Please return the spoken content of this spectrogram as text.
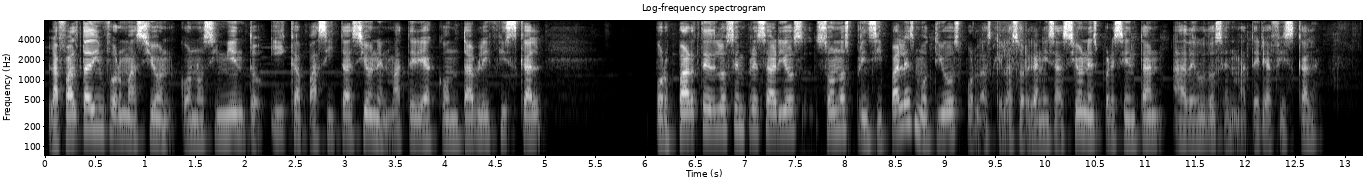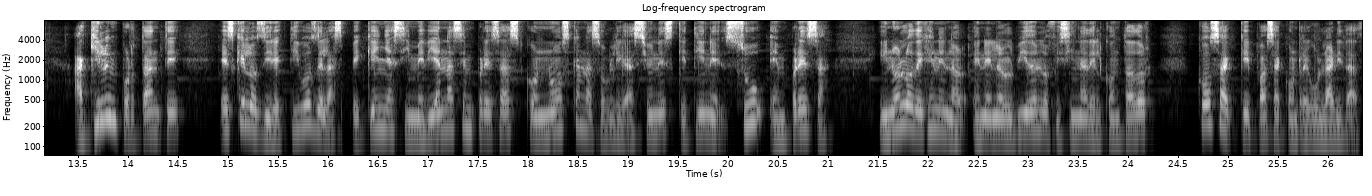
La falta de información, conocimiento y capacitación en materia contable y fiscal por parte de los empresarios son los principales motivos por los que las organizaciones presentan adeudos en materia fiscal. Aquí lo importante es que los directivos de las pequeñas y medianas empresas conozcan las obligaciones que tiene su empresa y no lo dejen en, en, el olvido en la oficina del contador, cosa que pasa con regularidad.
